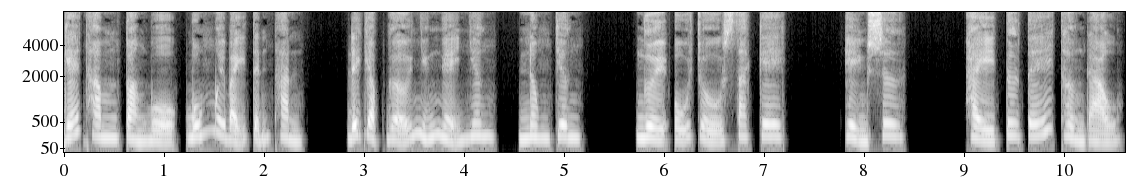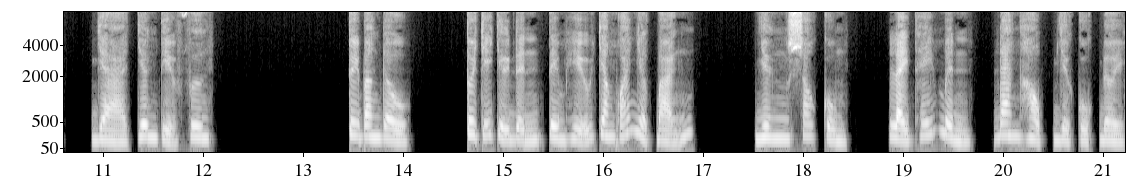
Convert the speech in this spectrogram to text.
ghé thăm toàn bộ 47 tỉnh thành để gặp gỡ những nghệ nhân, nông dân, người ủ trụ sake, hiền sư, thầy tư tế thần đạo và dân địa phương. Tuy ban đầu, tôi chỉ dự định tìm hiểu văn hóa Nhật Bản, nhưng sau cùng lại thấy mình đang học về cuộc đời.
